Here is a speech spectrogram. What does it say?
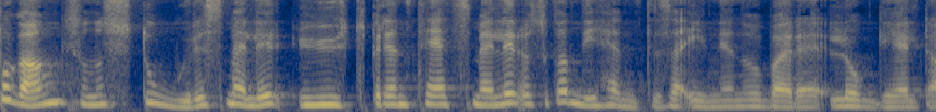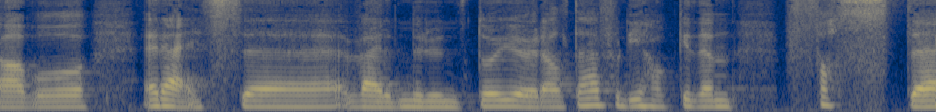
på gang sånne store smeller, utbrenthetssmeller, og så kan de hente seg inn igjen og bare logge helt av og reise verden rundt og gjøre alt det her, for de har ikke den faste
